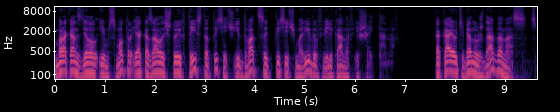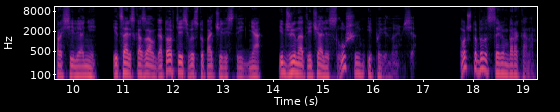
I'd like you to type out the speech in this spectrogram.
Баракан сделал им смотр, и оказалось, что их триста тысяч и двадцать тысяч маридов, великанов и шайтанов. — Какая у тебя нужда до нас? — спросили они. И царь сказал, готовьтесь выступать через три дня. И джины отвечали, слушаем и повинуемся. Вот что было с царем Бараканом.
